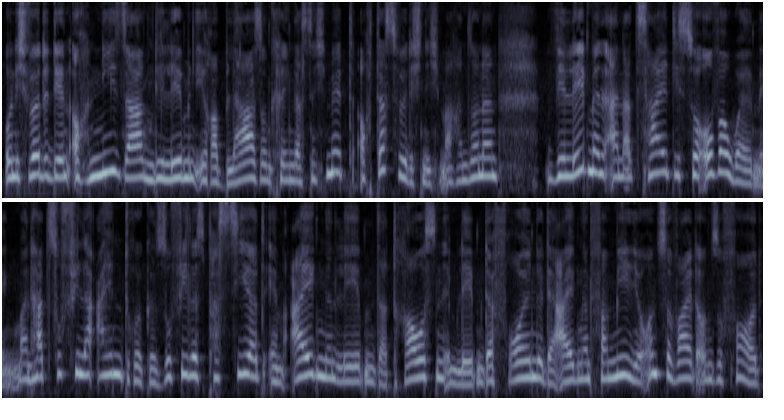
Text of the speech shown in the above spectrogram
Und ich würde denen auch nie sagen, die leben in ihrer Blase und kriegen das nicht mit. Auch das würde ich nicht machen, sondern wir leben in einer Zeit, die ist so overwhelming. Man hat so viele Eindrücke, so vieles passiert im eigenen Leben, da draußen, im Leben der Freunde, der eigenen Familie und so weiter und so fort.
